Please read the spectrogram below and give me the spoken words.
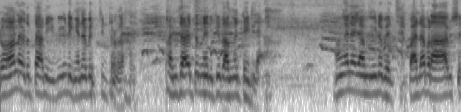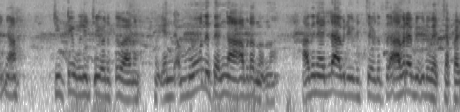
ലോൺ എടുത്താണ് ഈ വീട് ഇങ്ങനെ വെച്ചിട്ടുള്ളത്. പഞ്ചായത്തിൽ നിന്ന് എനിക്ക് തന്നിട്ടില്ല. അങ്ങനെ ഞാൻ വീട് വെച്ച് പല പ്രാവശ്യം ഞാൻ ചിട്ടി വിളിച്ച് എടുത്തുവാണ് എന്റെ മൂന്ന് തെങ്ങ് അവിടെ നിന്ന് അതിനെല്ലാവരും ഇടിച്ചെടുത്ത് അവരെ വീട് വെച്ചപ്പോൾ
